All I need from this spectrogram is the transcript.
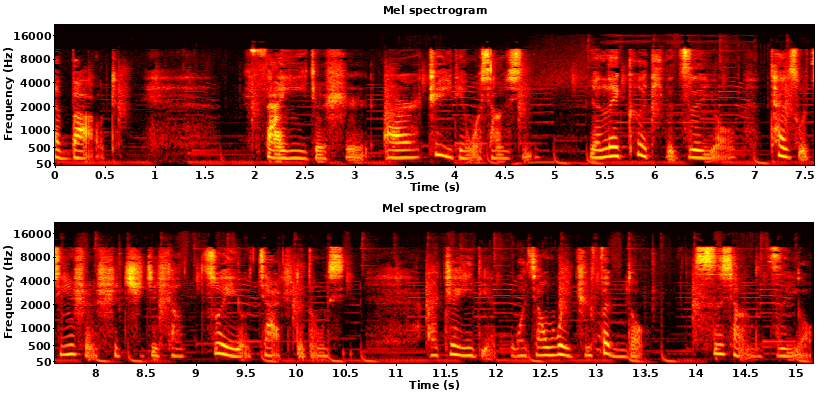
about. 翻译就是，而这一点我相信， 人类个体的自由、探索精神是世界上最有价值的东西，而这一点我将为之奋斗。思想的自由，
